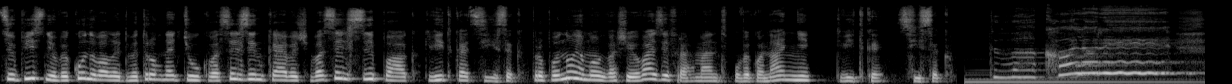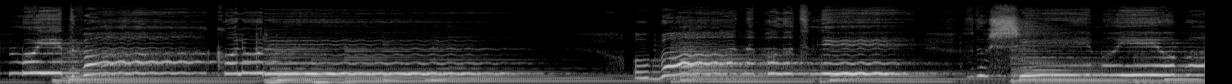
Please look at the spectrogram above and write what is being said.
Цю пісню виконували Дмитро Гнатюк, Василь Зінкевич, Василь Сліпак, Квітка Цісик. Пропонуємо вашій увазі фрагмент у виконанні Квітки Цісик. Два кольори, мої два Ба на полотні в душі моїй оба,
